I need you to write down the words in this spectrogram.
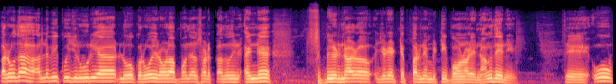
ਪਰ ਉਹਦਾ ਹੱਲ ਵੀ ਕੋਈ ਜ਼ਰੂਰੀ ਆ। ਲੋਕ ਰੋਜ਼ ਰੌਲਾ ਪਾਉਂਦੇ ਆ ਸੜਕਾਂ ਤੋਂ, ਇੰਨੇ ਸਪੀਡ ਨਾਲ ਜਿਹੜੇ ਟਿੱਪਰ ਨੇ ਮਿੱਟੀ ਪਾਉਣ ਵਾਲੇ ਲੰਘਦੇ ਨੇ। ਤੇ ਉਹ,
